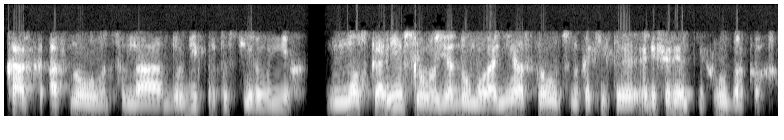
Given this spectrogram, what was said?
как основываться на других протестированиях, но, скорее всего, я думаю, они основываются на каких-то референтных выборках.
